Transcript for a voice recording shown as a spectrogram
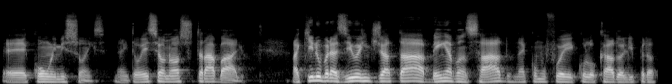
é, com emissões. Né? Então esse é o nosso trabalho. Aqui no Brasil a gente já está bem avançado, né? Como foi colocado ali pela,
